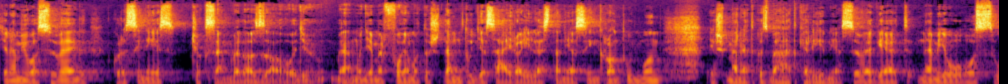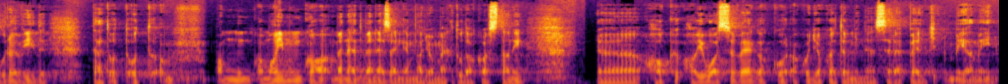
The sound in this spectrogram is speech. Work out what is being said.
Ha nem jó a szöveg, akkor a színész csak szenved azzal, hogy elmondja, mert folyamatos nem tudja szájra illeszteni a szinkront, úgymond, és menet közben át kell írni a szöveget, nem jó, hosszú, rövid, tehát ott, ott a, munka, a mai munkamenetben ez engem nagyon meg tud akasztani. Ha, ha jó a szöveg, akkor, akkor gyakorlatilag minden szerep egy élmény.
